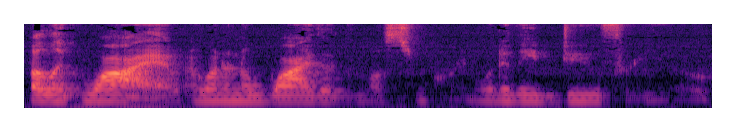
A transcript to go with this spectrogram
but like, why? I want to know why they're the most important. What do they do for you?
